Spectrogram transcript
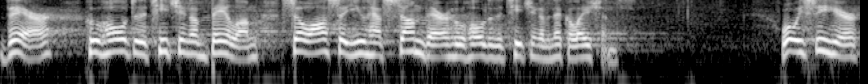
there who hold to the teaching of Balaam, so also you have some there who hold to the teaching of Nicolaitans. What we see here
